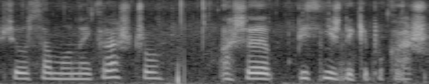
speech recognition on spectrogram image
всього самого найкращого. А ще підсніжники покажу.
